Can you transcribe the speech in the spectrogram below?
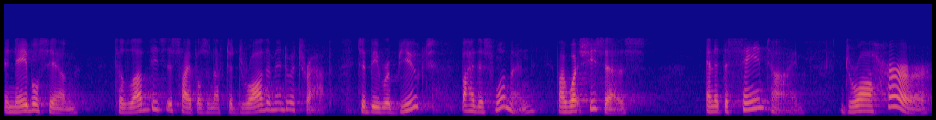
enables him to love these disciples enough to draw them into a trap, to be rebuked by this woman, by what she says, and at the same time, draw her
